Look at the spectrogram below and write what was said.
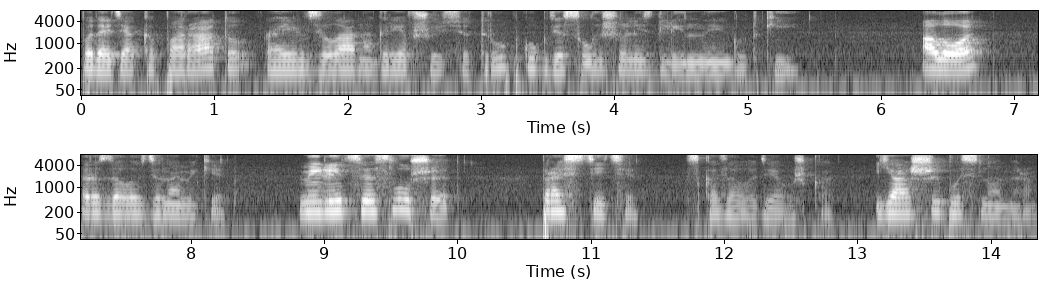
Подойдя к аппарату, Раэль взяла нагревшуюся трубку, где слышались длинные гудки.«Алло!» — раздалось в динамике. «Милиция слушает!» «Простите», — сказала девушка. «Я ошиблась номером».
